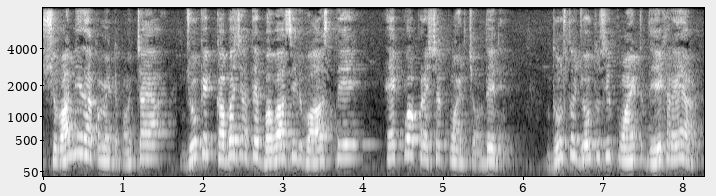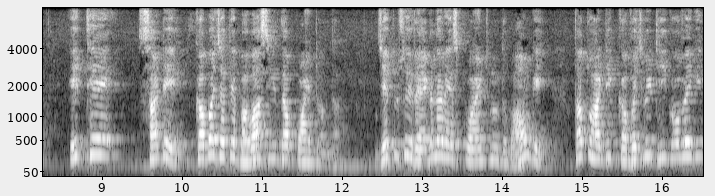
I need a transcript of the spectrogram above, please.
ਸ਼ਿਵਾਨੀ ਦਾ ਕਮੈਂਟ ਪਹੁੰਚਾ ਆ, ਜੋ ਕਿ ਕਬਜ਼ ਅਤੇ ਬਵਾਸੀਰ ਵਾਸਤੇ ਐਕਵਾ ਪ੍ਰੈਸ਼ਰ ਪੁਆਇੰਟ ਚਾਹੁੰਦੇ ਨੇ। ਦੋਸਤੋ, ਜੋ ਤੁਸੀਂ ਪੁਆਇੰਟ ਦੇਖ ਰਹੇ ਆ, ਇੱਥੇ ਸਾਡੇ ਕਬਜ਼ ਅਤੇ ਬਵਾਸੀਰ ਦਾ ਪੁਆਇੰਟ ਹੁੰਦਾ। ਜੇ ਤੁਸੀਂ ਰੈਗੂਲਰ ਇਸ ਪੁਆਇੰਟ ਨੂੰ ਦਬਾਓਗੇ, ਤਾਂ ਤੁਹਾਡੀ ਕਬਜ਼ ਵੀ ਠੀਕ ਹੋਵੇਗੀ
